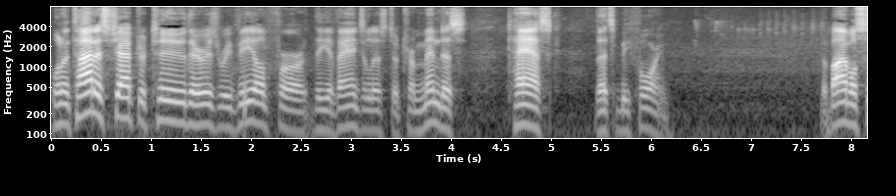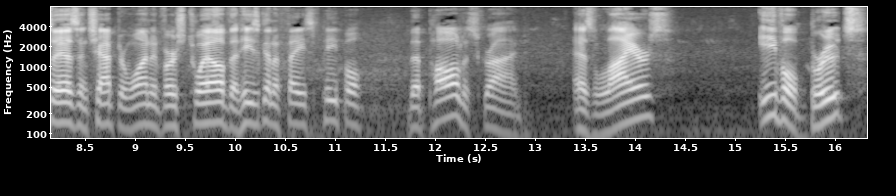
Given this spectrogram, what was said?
Well, in Titus chapter 2, there is revealed for the evangelist a tremendous task that's before him. The Bible says in chapter 1 and verse 12 that he's going to face people that Paul described as liars, evil brutes,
